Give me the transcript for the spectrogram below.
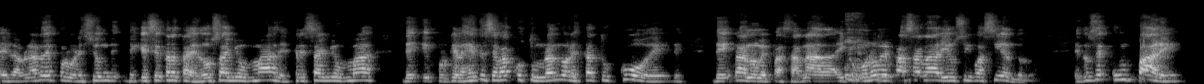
el hablar de progresión, de, qué se trata? ¿De dos años más, de tres años más? De, eh, porque la gente se va acostumbrando al status quo de, de, ah, no me pasa nada. Y como no me pasa nada, yo sigo haciéndolo. Entonces, un pare,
